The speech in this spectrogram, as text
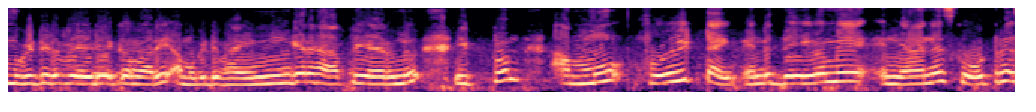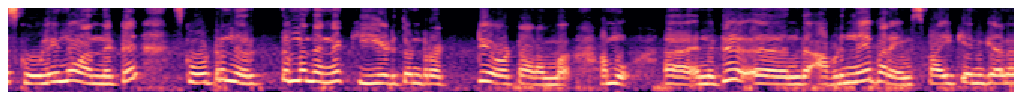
അമ്മുക്കുട്ടിയുടെ പേടിയൊക്കെ മാറി. അമ്മുക്കുട്ടി ഭയങ്കര ഹാപ്പി ആയിരുന്നു. ഇപ്പം അമ്മു ഫുൾ ടൈം എന്റെ ദൈവമേ ഞാൻ സ്കൂട്ടർ സ്കൂളിൽ നിന്ന് വന്നിട്ട് സ്കൂട്ടർ നിർത്തുമ്പോൾ തന്നെ കീ എടുത്തോണ്ട് ഒറ്റ ഓട്ടാണ് അമ്മ. അമ്മു എന്നിട്ട് എന്താ അവിടുന്നേ പറയും സ്പൈക്ക് എനിക്കാണ്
